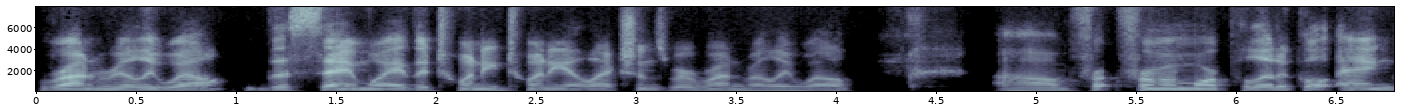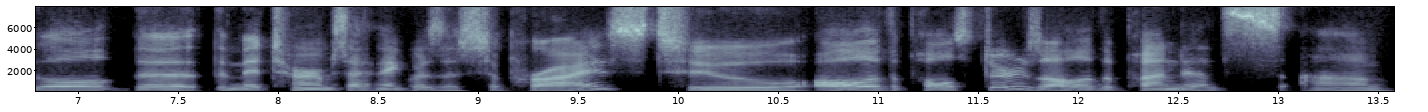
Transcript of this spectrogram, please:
run really well, the same way the 2020 elections were run really well. Um, fr- from a more political angle, the the midterms I think was a surprise to all of the pollsters, all of the pundits. Um,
